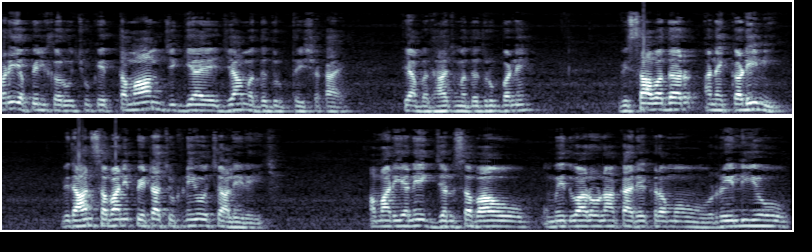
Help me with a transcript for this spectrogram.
ફરી અપીલ કરું છું કે તમામ જગ્યાએ જ્યાં મદદરૂપ થઈ શકાય, ત્યાં બધા જ મદદરૂપ બને. વિસાવદર અને કડીની વિધાનસભાની પેટા ચૂંટણીઓ ચાલી રહી છે. અમારી અનેક જનસભાઓ, ઉમેદવારોના કાર્યક્રમો, રેલીઓ,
